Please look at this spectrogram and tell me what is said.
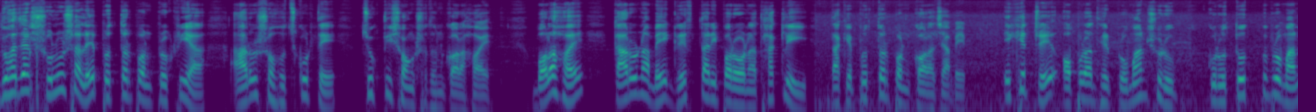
দু হাজার ষোলো সালে প্রত্যর্পণ প্রক্রিয়া আরও সহজ করতে চুক্তি সংশোধন করা হয়। বলা হয়, কারও নামে গ্রেফতারি পরোয়ানা থাকলেই তাকে প্রত্যর্পণ করা যাবে। এক্ষেত্রে অপরাধের প্রমাণস্বরূপ কোনো তথ্য প্রমাণ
